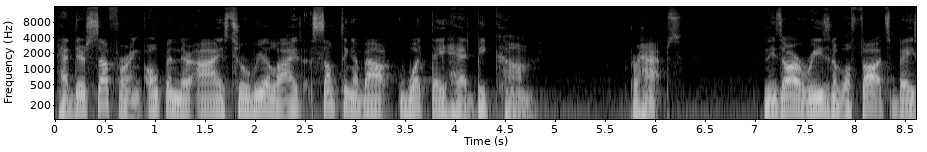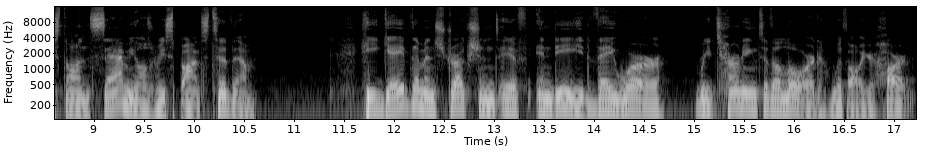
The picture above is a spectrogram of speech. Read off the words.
Had their suffering opened their eyes to realize something about what they had become? Perhaps. And these are reasonable thoughts based on Samuel's response to them. He gave them instructions if indeed they were returning to the Lord with all your heart.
